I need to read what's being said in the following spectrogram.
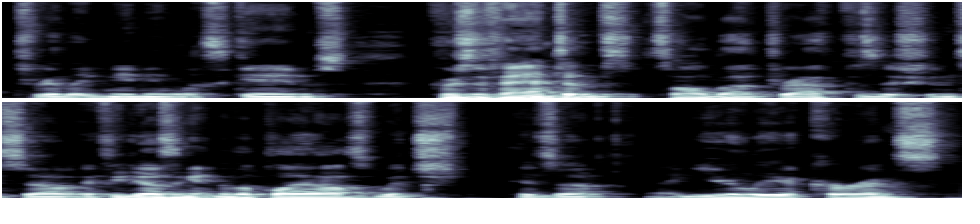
it's really meaningless games. For the Phantoms, it's all about draft position. So if he doesn't get into the playoffs, which is a, a yearly occurrence,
